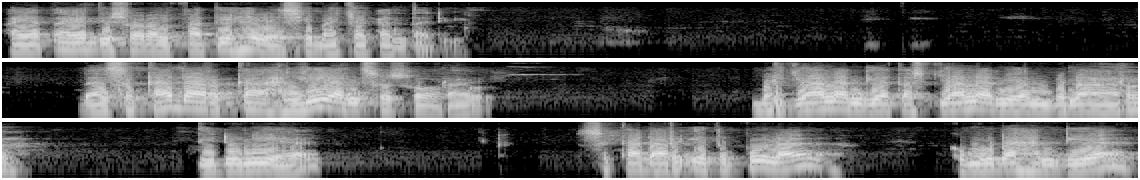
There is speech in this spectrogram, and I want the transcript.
ayat-ayat di surah Al-Fatihah yang saya bacakan tadi. Dan sekadar keahlian seseorang berjalan di atas jalan yang benar di dunia, sekadar itu pula kemudahan dia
